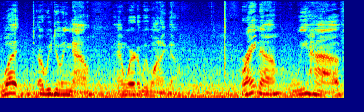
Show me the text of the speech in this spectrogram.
what are we doing now and where do we want to go? Right now, we have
